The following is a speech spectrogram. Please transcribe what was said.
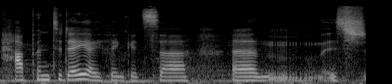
happened today, I think it's uh, um, it sh-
